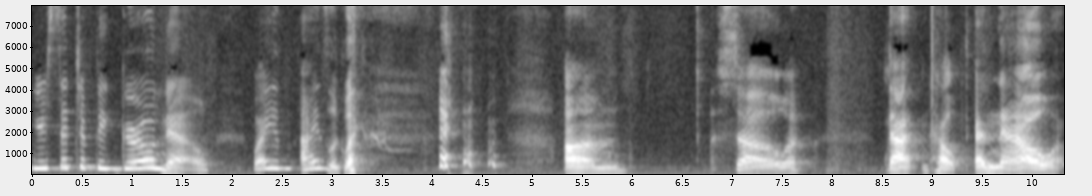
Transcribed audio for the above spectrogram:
You're such a big girl now. Why your eyes look like um so that helped. And now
